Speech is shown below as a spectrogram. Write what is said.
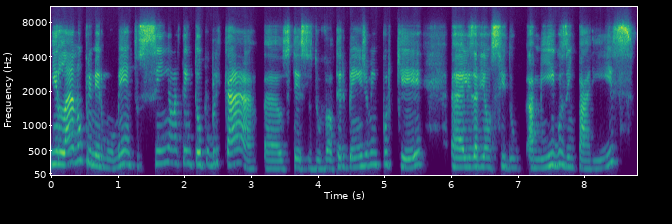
E lá, no primeiro momento, sim, ela tentou publicar uh, os textos do Walter Benjamin, porque uh, eles haviam sido amigos em Paris.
